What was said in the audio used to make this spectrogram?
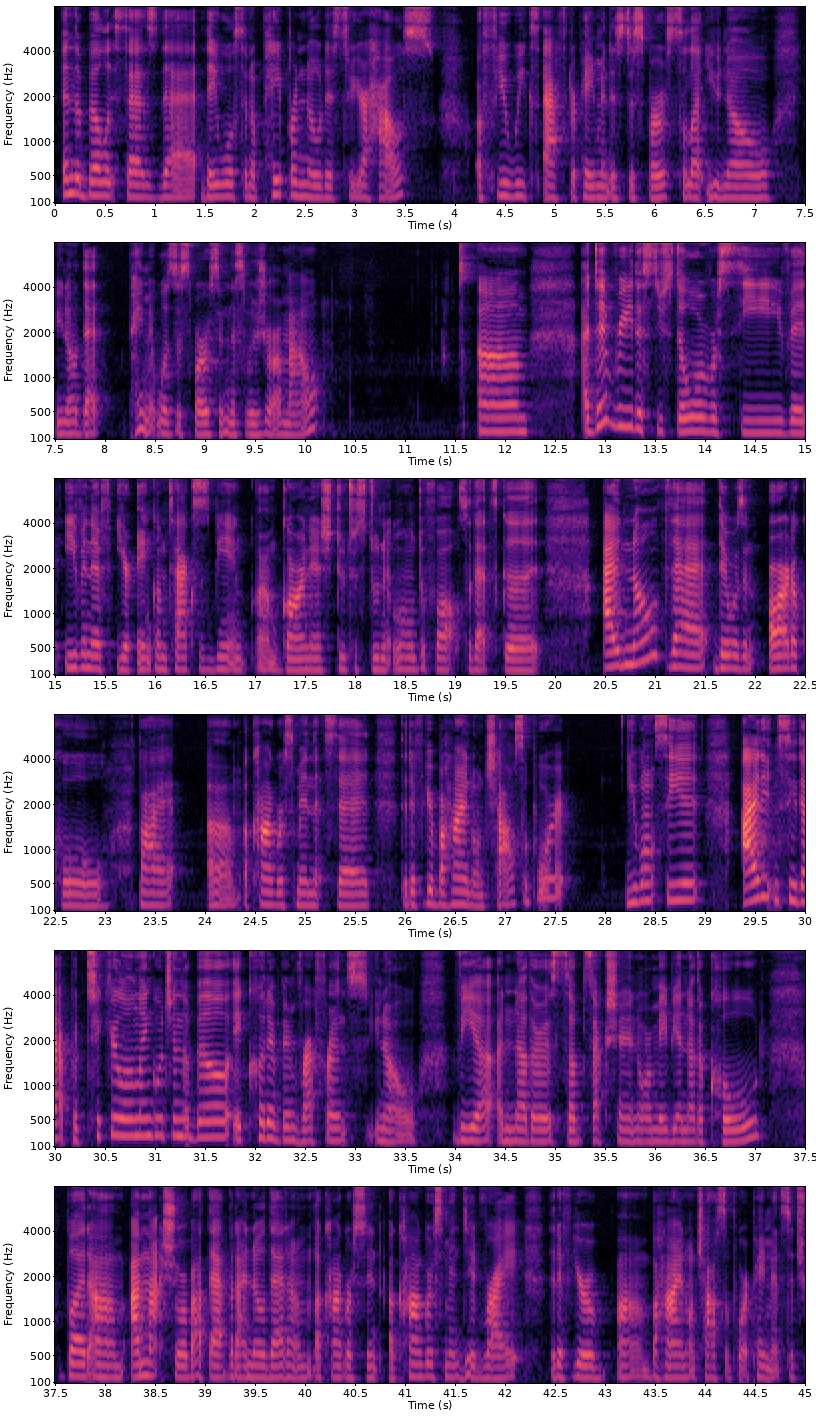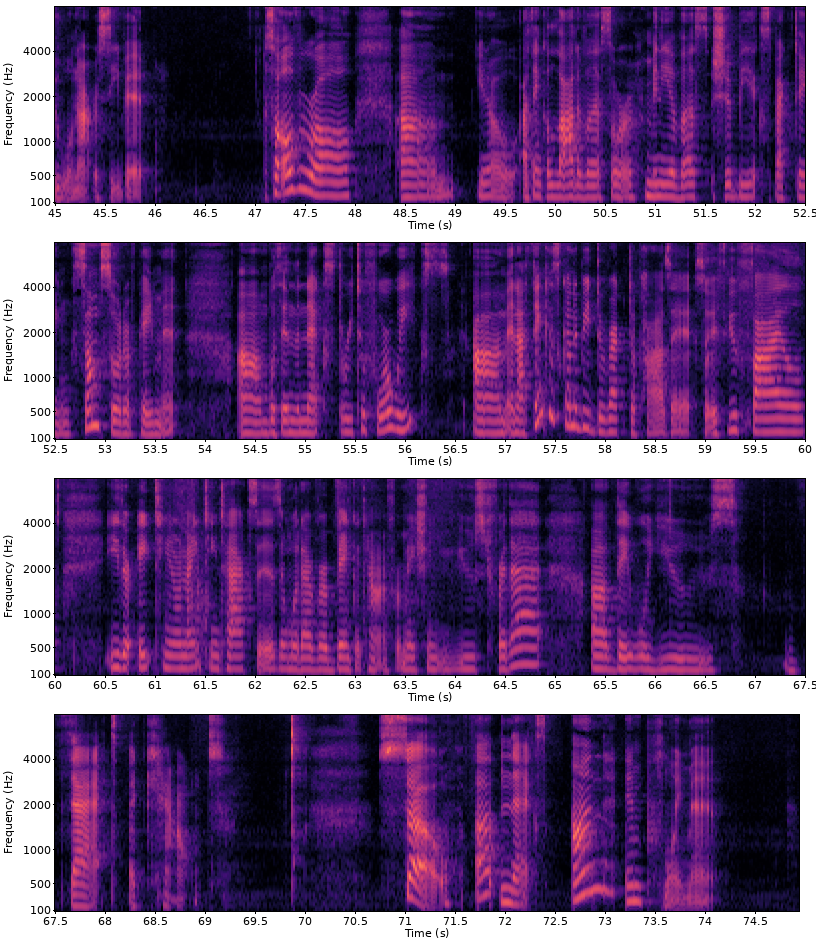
In the bill, it says that they will send a paper notice to your house a few weeks after payment is dispersed to let you know, you know, that payment was dispersed and this was your amount. Um, I did read this, you still will receive it even if your income tax is being um, garnished due to student loan default. So that's good. I know that there was an article by um, a congressman that said that if you're behind on child support, you won't see it. I didn't see that particular language in the bill. It could have been referenced, you know, via another subsection or maybe another code, but um, I'm not sure about that. But I know that um, a congressman a congressman did write that if you're um, behind on child support payments, that you will not receive it. So overall, um, you know, I think a lot of us or many of us should be expecting some sort of payment um, within the next three to four weeks. Um, and I think it's going to be direct deposit. So if you filed either 18 or 19 taxes and whatever bank account information you used for that, uh, they will use that account. So, up next, unemployment.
